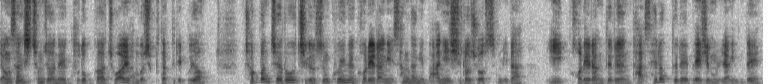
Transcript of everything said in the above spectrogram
영상 시청 전에 구독과 좋아요 한 번씩 부탁드리고요. 첫 번째로 지금 순코인의 거래량이 상당히 많이 실어 주었습니다. 이 거래량들은 다 세력들의 매집 물량인데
